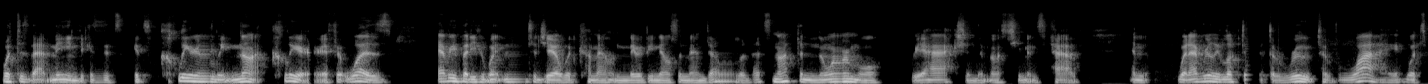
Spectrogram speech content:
what does that mean? Because it's it's clearly not clear. If it was everybody who went into jail would come out and they would be nelson mandela. That's not the normal reaction that most humans have. And when i've really looked at the root of why what's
